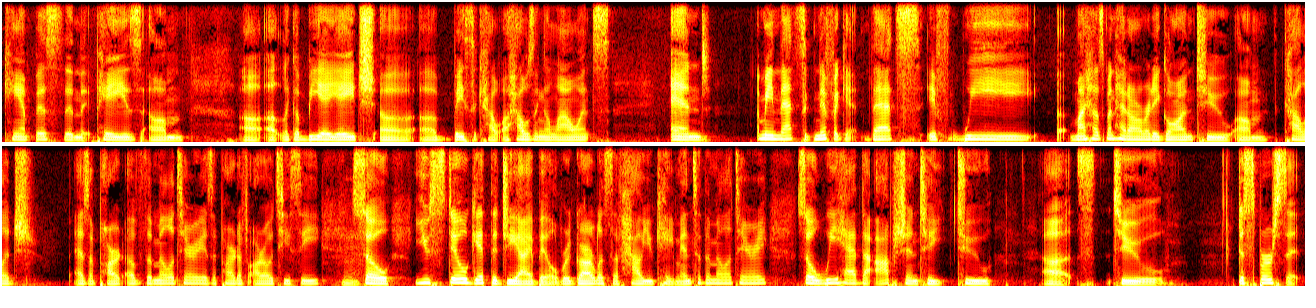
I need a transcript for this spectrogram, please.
campus, then it pays um, uh, uh, like a BAH, uh, a basic hou- a housing allowance, and I mean that's significant. That's if we. uh, My husband had already gone to um, college as a part of the military, as a part of ROTC. So you still get the GI Bill regardless of how you came into the military. So we had the option to to uh, to disperse it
